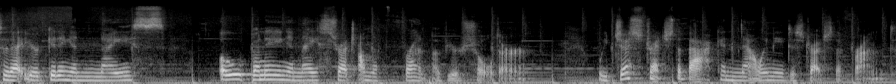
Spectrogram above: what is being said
so that you're getting a nice opening, a nice stretch on the front of your shoulder. We just stretched the back and now we need to stretch the front.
